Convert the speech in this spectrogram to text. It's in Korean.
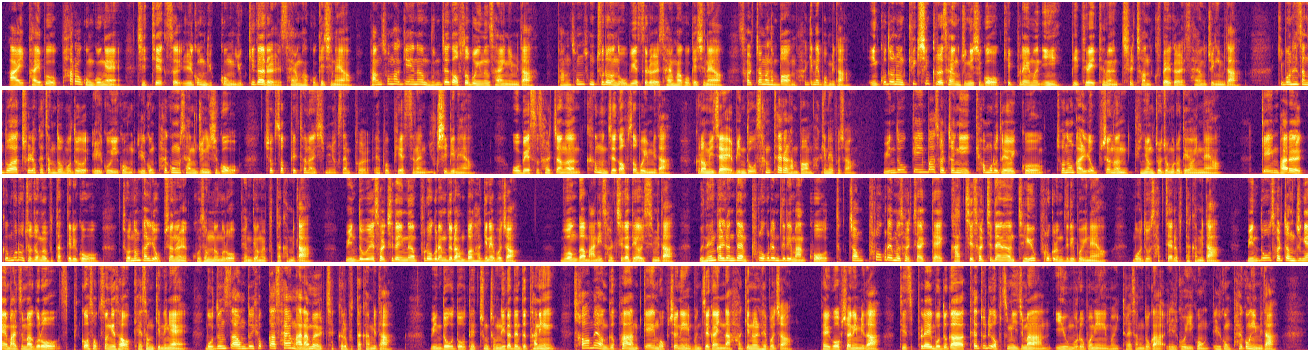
i5 8500에 GTX 1060 6기가를 사용하고 계시네요. 방송하기에는 문제가 없어 보이는 사양입니다. 방송 송출은 OBS를 사용하고 계시네요. 설정을 한번 확인해 봅니다. 인코더는 퀵싱크를 사용 중이시고 키프레임은 2, 비트레이트는 7900을 사용 중입니다. 기본 해상도와 출력 해상도 모두 1920, 1080 사용 중이시고 축석 필터는 16샘플, FPS는 60이네요. OBS 설정은 큰 문제가 없어 보입니다. 그럼 이제 윈도우 상태를 한번 확인해 보죠. 윈도우 게임바 설정이 켬으로 되어 있고 전원 관리 옵션은 균형 조정으로 되어 있네요. 게임바를 끔으로 조정을 부탁드리고 전원 관리 옵션을 고성능으로 변경을 부탁합니다. 윈도우에 설치되어 있는 프로그램들을 한번 확인해 보죠. 무언가 많이 설치가 되어 있습니다. 은행 관련된 프로그램들이 많고 특정 프로그램을 설치할 때 같이 설치되는 제휴 프로그램들이 보이네요. 모두 삭제를 부탁합니다. 윈도우 설정 중에 마지막으로 스피커 속성에서 개선 기능에 모든 사운드 효과 사용 안함을 체크를 부탁합니다. 윈도우도 대충 정리가 된 듯하니 처음에 언급한 게임 옵션이 문제가 있나 확인을 해보죠. 배그 옵션입니다. 디스플레이 모드가 테두리 없음이지만 이유 물어보니 모니터 해상도가 1920, 1080입니다.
